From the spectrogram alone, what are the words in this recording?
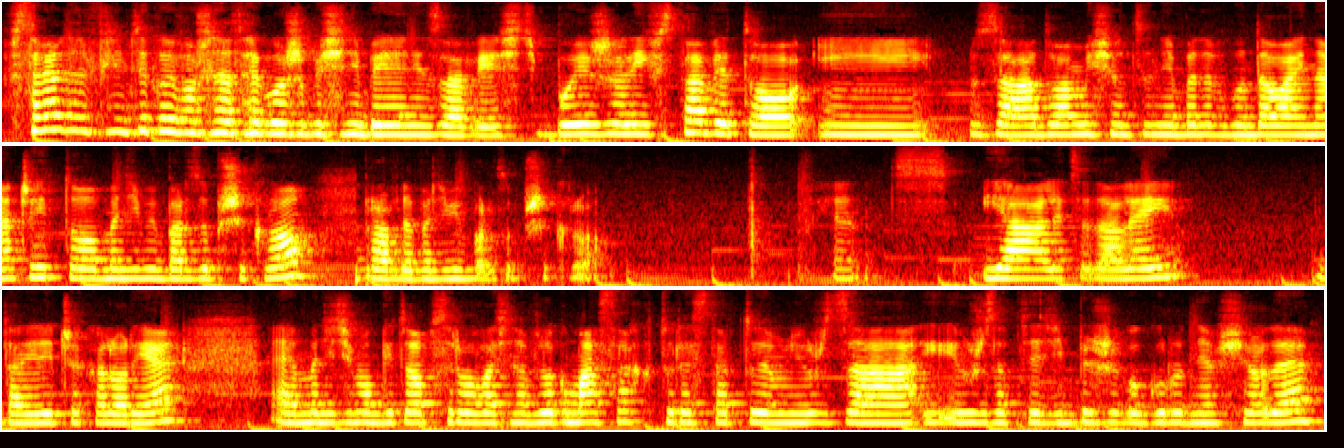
Wstawiam ten film tylko i wyłącznie dlatego, żeby się nie nie zawieść, bo jeżeli wstawię to i za dwa miesiące nie będę wyglądała inaczej, to będzie mi bardzo przykro. Naprawdę będzie mi bardzo przykro. Więc ja lecę dalej. Dalej liczę kalorie. E, Będziecie mogli to obserwować na vlogmasach, które startują już za, już za tydzień, 1 grudnia w środę.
